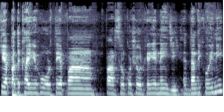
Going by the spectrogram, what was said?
ਕਿ ਆਪਾਂ ਦਿਖਾਈਏ ਹੋਰ ਤੇ ਆਪਾਂ ਪਾਰਸਲ ਕੁਛ ਹੋਰ ਕਰੀਏ। ਨਹੀਂ ਜੀ ਇਦਾਂ ਦੀ ਕੋਈ ਨਹੀਂ।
